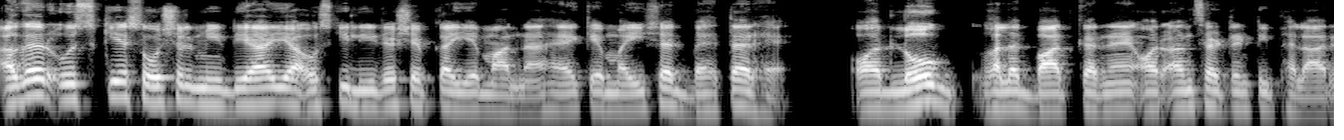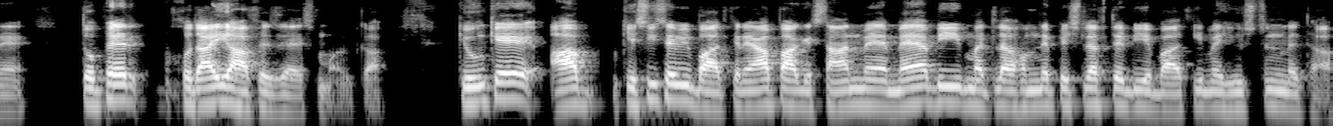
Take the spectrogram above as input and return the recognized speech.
اگر اس کے سوشل میڈیا یا اس کی لیڈرشپ کا یہ ماننا ہے کہ معیشت بہتر ہے اور لوگ غلط بات کر رہے ہیں اور انسرٹنٹی پھیلا رہے ہیں تو پھر خدا ہی حافظ ہے اس ملک کا کیونکہ آپ کسی سے بھی بات کریں آپ پاکستان میں میں ابھی مطلب ہم نے پچھلے ہفتے بھی یہ بات کی میں ہیوسٹن میں تھا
